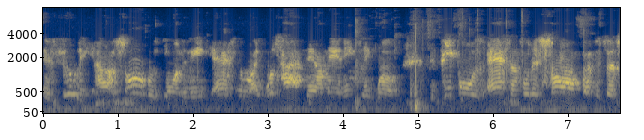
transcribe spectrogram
in Philly how the song was doing, and he asked him like, "What's hot down there?" And he said, "Well, the people was asking for this song, such and such,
